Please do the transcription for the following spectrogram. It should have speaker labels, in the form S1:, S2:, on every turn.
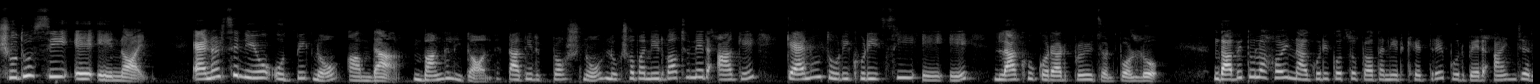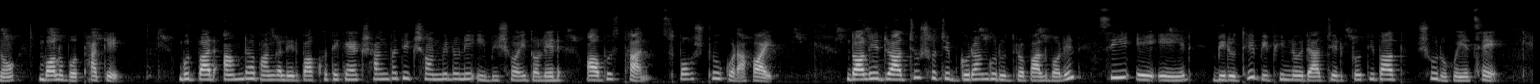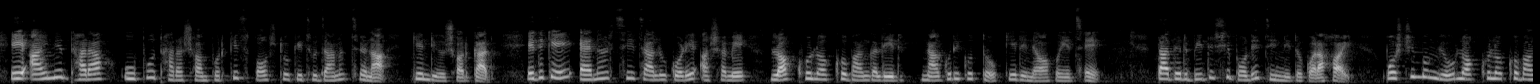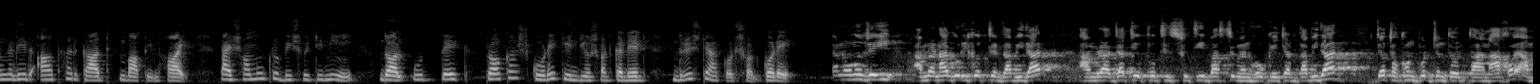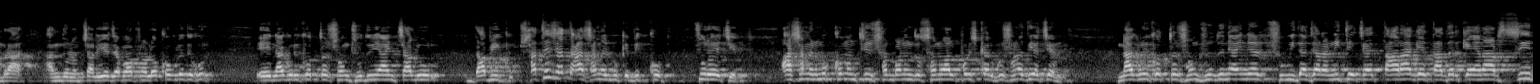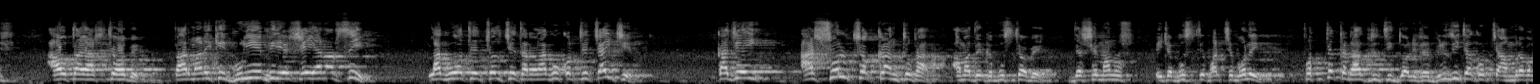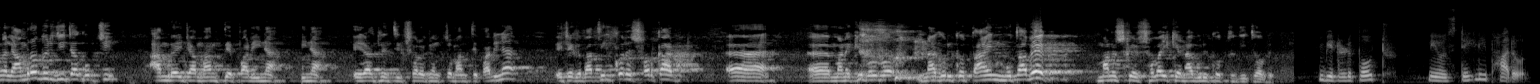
S1: শুধু সিএএ নয়, এনআরসি নিয়েও উদ্বিগ্ন আমরা। বাঙালি দল, তাদের প্রশ্ন লোকসভা নির্বাচনের আগে কেন তড়িঘড়ি সিএএ লাঘু করার প্রয়োজন পড়ল? দাবি তোলা হয় নাগরিকত্ব প্রদানের ক্ষেত্রে পূর্বের আইন যেন বলবৎ থাকে। বুধবার আমরা বাঙালির পক্ষ থেকে এক সাংবাদিক সম্মেলনে এই বিষয়ে দলের অবস্থান স্পষ্ট করা হয়। দলের রাজ্য সচিব গৌরাঙ্গ রুদ্রপাল বলেন, সিএএ এর বিরুদ্ধে বিভিন্ন রাজ্যের প্রতিবাদ শুরু হয়েছে। এই আইনের ধারা, উপধারা সম্পর্কে স্পষ্ট কিছু জানাচ্ছে না কেন্দ্রীয় সরকার। এদিকে এনআরসি চালু করে আসামে লক্ষ লক্ষ বাঙালির নাগরিকত্ব কেড়ে নেওয়া হয়েছে। তাদের বিদেশি বলে চিহ্নিত করা হয়। পশ্চিমবঙ্গেও লক্ষ লক্ষ বাঙালির আধার কার্ড বাতিল হয়। তাই সমগ্র বিষয়টি নিয়ে দল উদ্বেগ প্রকাশ করে কেন্দ্রীয় সরকারের দৃষ্টি আকর্ষণ করে।
S2: অনুযায়ী আমরা নাগরিকত্বের দাবিদার, আমরা জাতীয় প্রতিশ্রুতি বাস্তবায়ন হোক এটার দাবিদার। যতক্ষণ পর্যন্ত তা না হয়, আমরা আন্দোলন চালিয়ে যাব। আপনারা লক্ষ্য করে দেখুন, এই নাগরিকত্ব সংশোধনী আইন চালুর দাবি, সাথে সাথে আসামের বুকে বিক্ষোভ শুরু হয়েছে। আসামের মুখ্যমন্ত্রী সর্বানন্দ সোনোয়াল পরিষ্কার ঘোষণা দিয়েছেন নাগরিকত্ব সংশোধনী আইনের সুবিধা যারা নিতে চায়, তার আগে তাদেরকে এনআরসির আওতায় আসতে হবে। তার মানে কি ঘুরিয়ে ফিরিয়ে সেই এনআরসি লাগু হতে চলছে, তারা লাগু করতে চাইছে। কাজেই আসল চক্রান্তটা আমাদেরকে বুঝতে হবে। দেশের মানুষ এটা বুঝতে পারছে বলেই প্রত্যেকটা রাজনৈতিক দল এটার বিরোধিতা করছে, আমরা বাঙালি আমরাও বিরোধিতা করছি, আমরা এটা মানতে পারি না না। এই রাজনৈতিক ষড়যন্ত্র মানতে পারি না। এটাকে বাতিল করে সরকার মানে কি বলব, নাগরিকত্ব আইন মোতাবেক মানুষকে সবাইকে নাগরিকত্ব দিতে হবে।
S1: Bureau report, news daily Bharat.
